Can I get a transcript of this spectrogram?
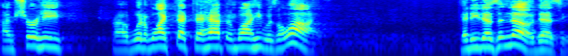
I'm sure he uh, would have liked that to happen while he was alive. That he doesn't know, does he?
